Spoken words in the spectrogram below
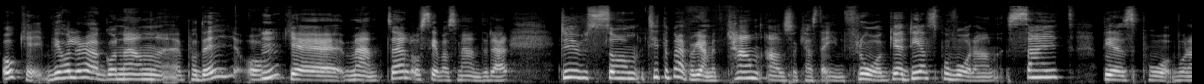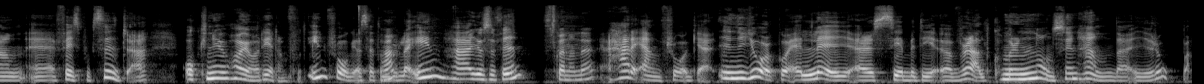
Okej, vi håller ögonen på dig och eh, Mantle och ser vad som händer där. Du som tittar på det här programmet kan alltså kasta in frågor dels på våran sajt, dels på våran eh, Facebook-sida. Och nu har jag redan fått in frågor, jag har sett dem rulla in. Här Josefin. Spännande. Här är en fråga. I New York och LA är CBD överallt. Kommer det någonsin hända i Europa?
